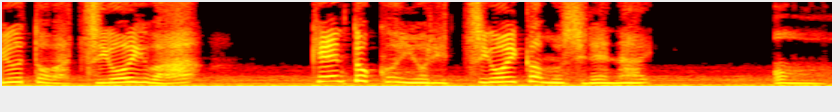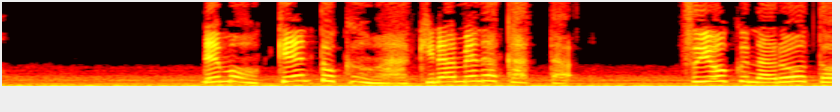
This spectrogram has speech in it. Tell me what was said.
確かにリュウトは強いわ。ケント君より強いかもしれない。うん。でもケント君は諦めなかった。強くなろうと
